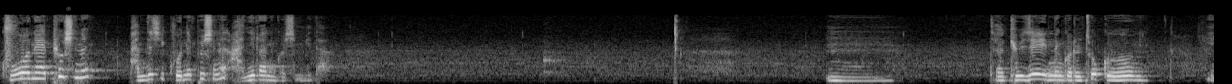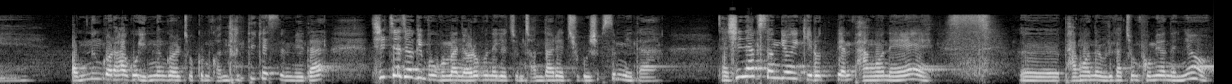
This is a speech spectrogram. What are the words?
구원의 표시는 반드시 구원의 표시는 아니라는 것입니다. 음, 제가 교재에 있는 거를 조금 예, 없는 걸 하고 있는 걸 조금 건너뛰겠습니다. 실제적인 부분만 여러분에게 좀 전달해 주고 싶습니다. 자, 신약 성경에 기록된 방언에 그 방언을 우리가 좀 보면은요.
